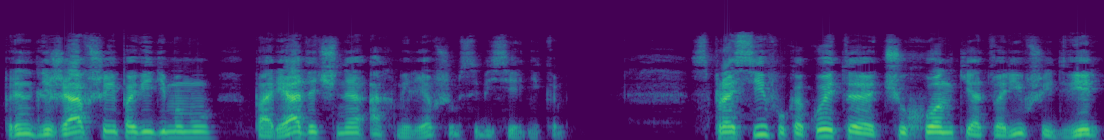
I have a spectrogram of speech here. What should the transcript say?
принадлежавшие, по-видимому, порядочно охмелевшим собеседникам. Спросив у какой-то чухонки, отворившей дверь,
